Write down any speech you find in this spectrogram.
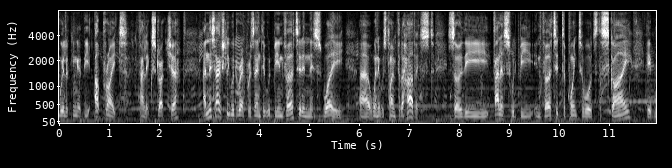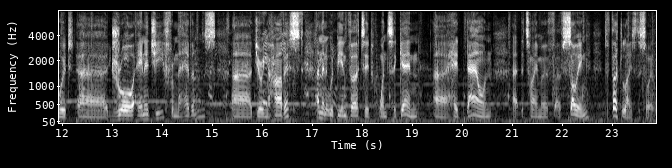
we're looking at the upright phallic structure, And this actually would represent, it would be inverted in this way uh, when it was time for the harvest. So the phallus would be inverted to point towards the sky. It would uh, draw energy from the heavens uh, during the harvest. And then it would be inverted once again, uh, head down at the time of, of sowing to fertilize the soil.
